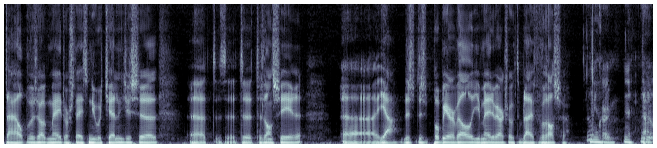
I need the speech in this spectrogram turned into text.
Daar helpen we ze ook mee door steeds nieuwe challenges te, te, te, lanceren. ja, dus, dus probeer wel je medewerkers ook te blijven verrassen. Oké. Ja. Ja.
